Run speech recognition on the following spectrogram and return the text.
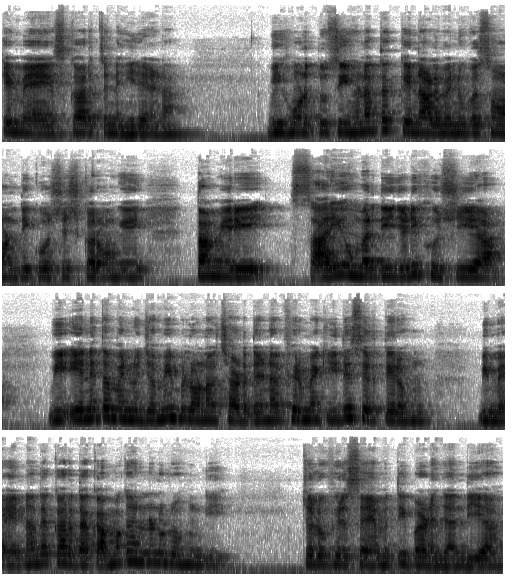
ਕਿ ਮੈਂ ਇਸ ਘਰ 'ਚ ਨਹੀਂ ਰਹਿਣਾ। ਵੀ ਹੁਣ ਤੁਸੀਂ ਹਨਾ ਧੱਕੇ ਨਾਲ ਮੈਨੂੰ ਵਸਾਉਣ ਦੀ ਕੋਸ਼ਿਸ਼ ਕਰੋਗੇ, ਤਾਂ ਮੇਰੀ ਸਾਰੀ ਉਮਰ ਦੀ ਜਿਹੜੀ ਖੁਸ਼ੀ ਆ, ਵੀ ਇਹਨੇ ਤਾਂ ਮੈਨੂੰ ਜਮੀ ਬੁਲਾਉਣਾ ਛੱਡ ਦੇਣਾ, ਫਿਰ ਮੈਂ ਕਿਹਦੇ ਸਿਰ ਤੇ ਰਹੂੰ? ਵੀ ਮੈਂ ਇਹਨਾਂ ਦਾ ਘਰ ਦਾ ਕੰਮ ਕਰਨ ਨੂੰ ਰਹੂੰਗੀ। ਚਲੋ ਫਿਰ ਸਹਿਮਤੀ ਬਣ ਜਾਂਦੀ ਆ।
